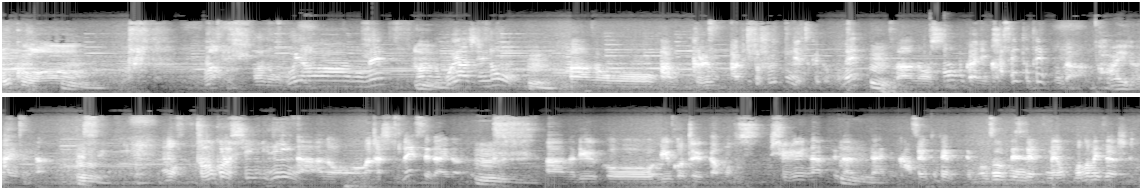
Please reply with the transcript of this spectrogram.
僕は、まああの親のねあの、うん親父の、うん。あのあ車あちょっと古いんですけどもね、うん。あのその他にカセットテープがはいはい。入ってたんですよ、もうその頃 CD があの私のね世代だと、うん。あの流行流行というかもう主流になってたみたいに、カセットテープってもの珍しく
